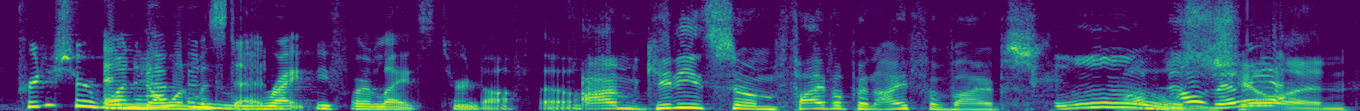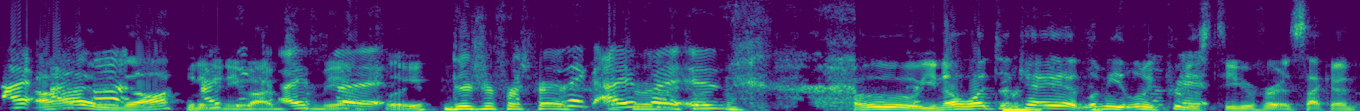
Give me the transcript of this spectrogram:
I'm pretty sure And one no happened one was dead. right before lights turned off, though. I'm getting some five up in IFA vibes. I'm Oh, just really? chilling. I- I I'm not getting any think vibes from you, actually. There's your first pair. I think Hafu and Iva Ifa. is. Oh, you know what, DK? Let me let me prove Okay. this to you for a second.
